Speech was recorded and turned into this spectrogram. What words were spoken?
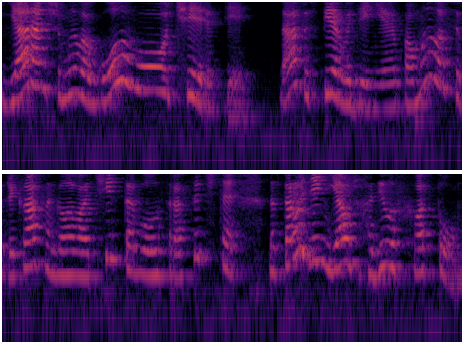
я раньше мыла голову через день, да, то есть первый день я ее помыла, все прекрасно, голова чистая, волосы рассыпчатые, на второй день я уже ходила с хвостом,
